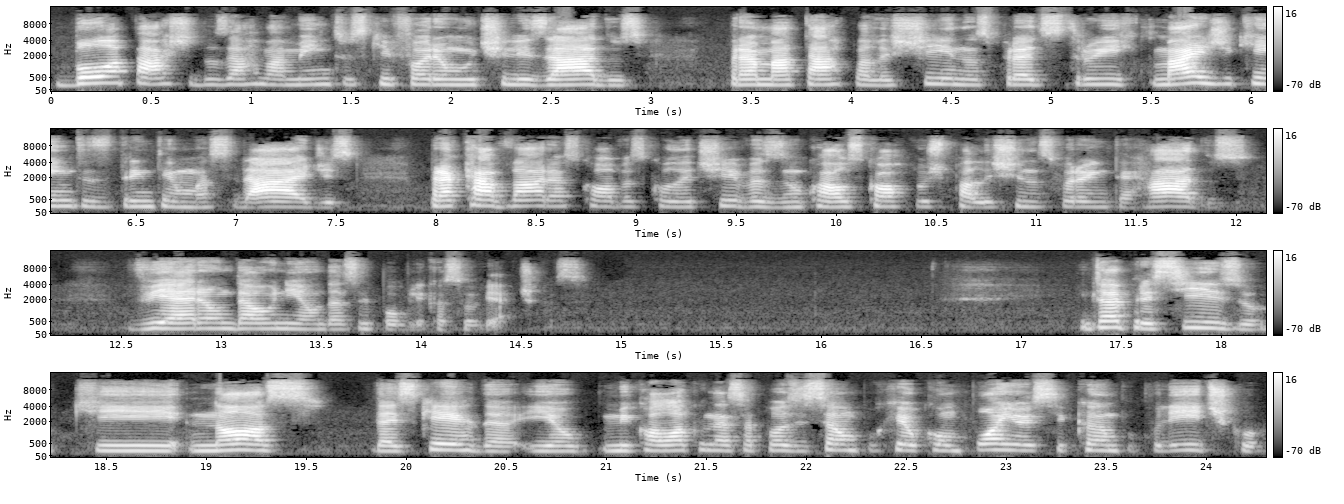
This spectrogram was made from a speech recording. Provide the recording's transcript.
boa parte dos armamentos que foram utilizados para matar palestinos, para destruir mais de 531 cidades, para cavar as covas coletivas no qual os corpos palestinos foram enterrados, vieram da União das Repúblicas Soviéticas. Então é preciso que nós, da esquerda, e eu me coloco nessa posição porque eu componho esse campo político,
